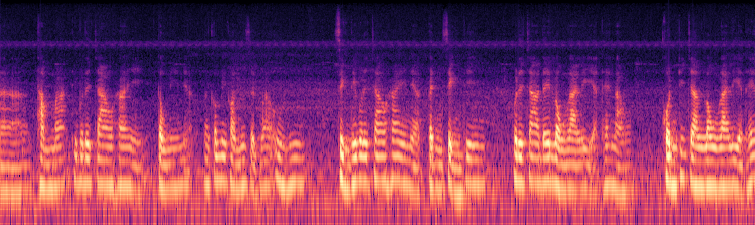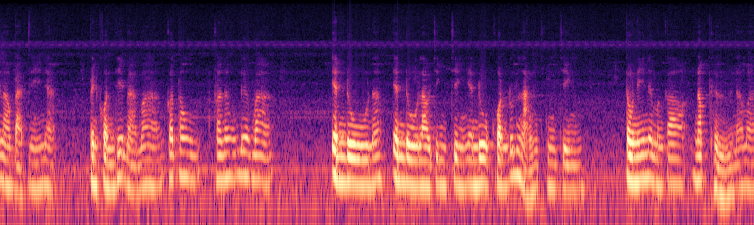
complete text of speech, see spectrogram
ณาธรรมะที่พระเจ้าให้ตรงนี้เนี่ยมันก็มีความรู้สึกว่าโอ้นี่สิ่งที่พระเจ้าให้เนี่ยเป็นสิ่งที่พระเจ้าได้ลงรายละเอียดให้เรา คนที่จะลงรายละเอียดให้เราแบบนี้เนี่ยเป็นคนที่แบบว่าก็ต้องก็ต้องเรียกว่า เอ็นดูนะเอ็นดูเราจริง ๆ เอ็นดูคนรุ่นหลังจริง ๆ ตรงนี้เนี่ยมันก็นับถือนะว่า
